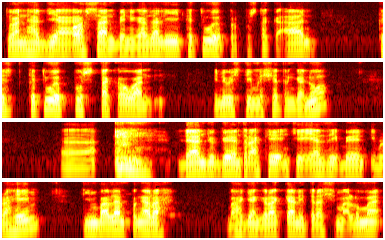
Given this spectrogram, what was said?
Tuan Haji Awasan bin Ghazali, Ketua Perpustakaan, Ketua Pustakawan Universiti Malaysia Terengganu. Uh, dan juga yang terakhir Encik Yazid bin Ibrahim, Timbalan Pengarah Bahagian Gerakan Literasi Maklumat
